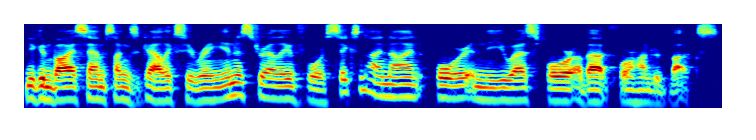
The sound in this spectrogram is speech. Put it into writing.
You can buy Samsung's Galaxy Ring in Australia for 699 or in the US for about 400 bucks.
